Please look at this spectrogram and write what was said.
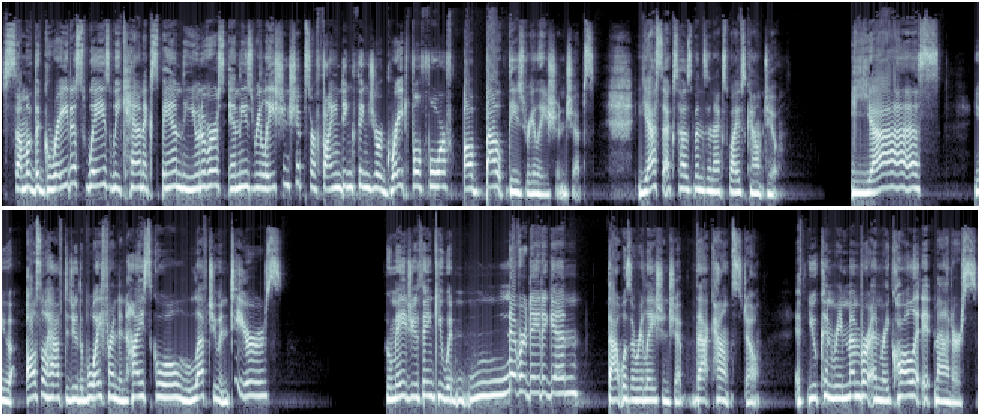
Some of the greatest ways we can expand the universe in these relationships are finding things you're grateful for about these relationships. Yes, ex husbands and ex wives count too. Yes. You also have to do the boyfriend in high school who left you in tears, who made you think you would never date again, that was a relationship. That counts still. If you can remember and recall it, it matters.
